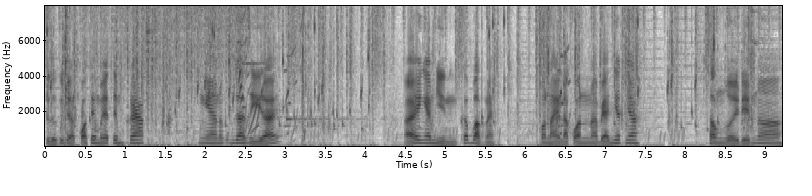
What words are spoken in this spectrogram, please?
từ cái việc có thêm mấy item khác nghe nó cũng ra gì đấy. Đấy anh em nhìn cấp bậc này. Con này là con à, bé nhất nhá. Xong rồi đến uh,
